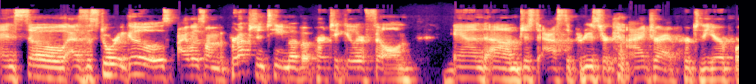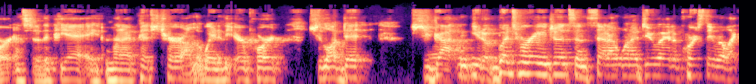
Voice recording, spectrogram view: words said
And so, as the story goes, I was on the production team of a particular film and um, just asked the producer, can I drive her to the airport instead of the PA? And then I pitched her on the way to the airport. She loved it. She got, you know, went to her agents and said, I want to do it. Of course, they were like,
